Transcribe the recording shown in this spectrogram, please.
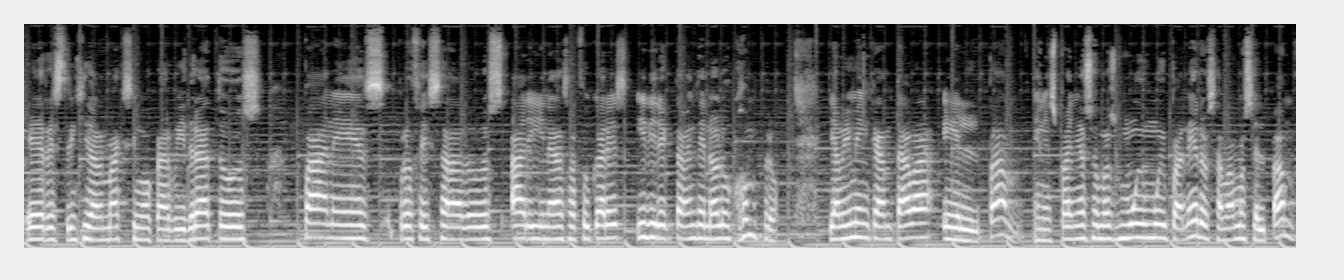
eh, restringir al máximo carbohidratos, panes procesados, harinas, azúcares y directamente no lo compro. Y a mí me encantaba el pan. En España somos muy, muy paneros, amamos el pan.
